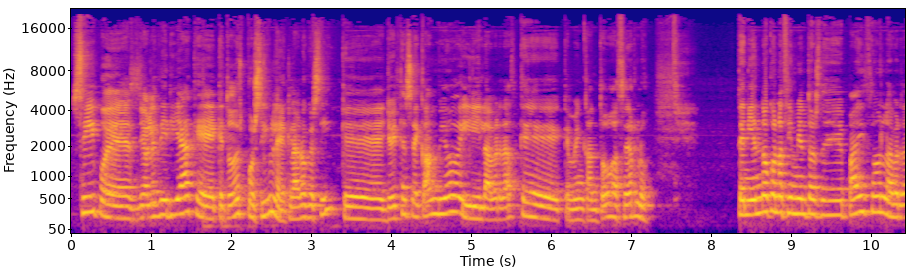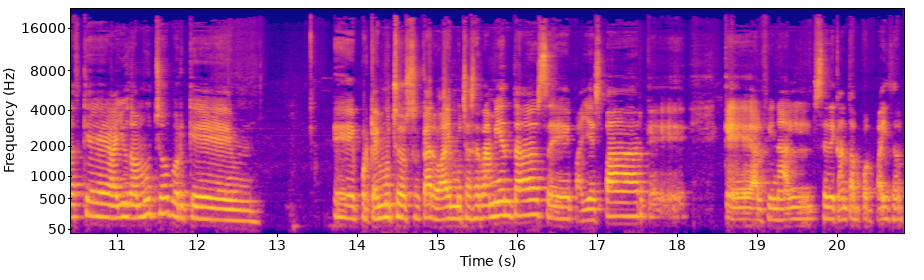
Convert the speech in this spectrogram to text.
Sí, pues yo le diría que, todo es posible, claro que sí, que yo hice ese cambio y la verdad que, me encantó hacerlo. Teniendo conocimientos de Python, la verdad que ayuda mucho porque, eh, porque hay muchos, claro, hay muchas herramientas, eh, PySpark, eh, que al final se decantan por Python.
